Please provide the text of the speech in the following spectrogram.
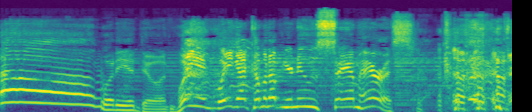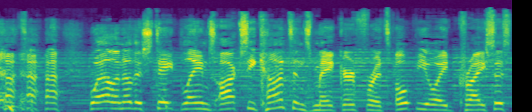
Ah, what are you doing? What do you what do you got coming up in your news, Sam Harris? Well, another state blames OxyContin's maker for its opioid crisis.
